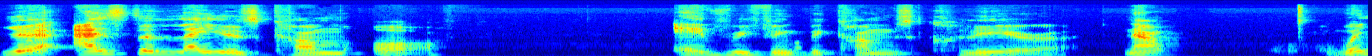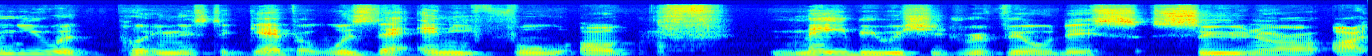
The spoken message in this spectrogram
yeah, as the layers come off, everything becomes clearer. Now, when you were putting this together, was there any thought of maybe we should reveal this sooner, or,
